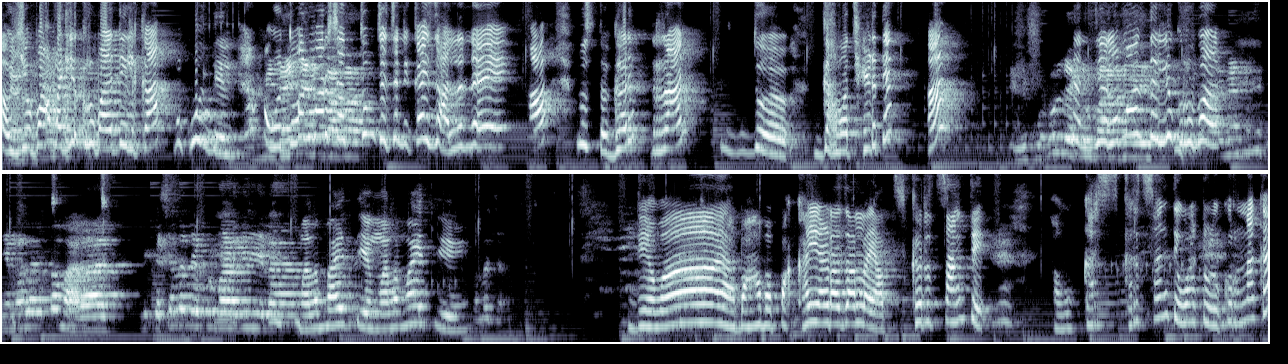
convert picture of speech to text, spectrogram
अय्यो बाबा लेकरू बाळ देईल का? मग कोण देईल? अहो दोन वर्षात तुमच्याच्याने काही झालं नाही? हा? नुसतं घर रान द- गावात खेळते हा? मी कुठून लेकरू बाळ त्याला मानतं घेईल? लेकरू बाळ. हे मला येतं महाराज? मी कशाला लेकरू बाळ घेईल मला माहितीये मला माहितीये. देवा बाबा पक्का येडा झालाय. आज खरंच सांगते. अहो खरंच खरंच सांगते वाटोळ करू नका.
